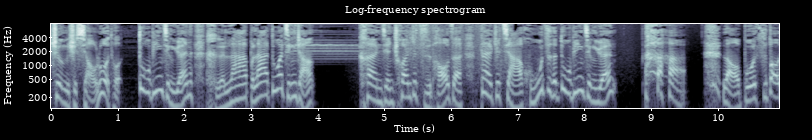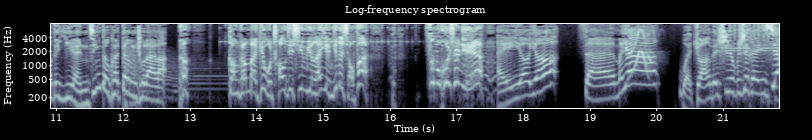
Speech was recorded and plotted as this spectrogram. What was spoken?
正是小骆驼。杜宾警员和拉布拉多警长看见穿着紫袍子、戴着假胡子的杜宾警员，哈哈，老波斯豹的眼睛都快瞪出来了。啊！刚刚卖给我超级幸运蓝眼睛的小贩，怎么会是你？哎呦呦，怎么样？我装的是不是很像？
